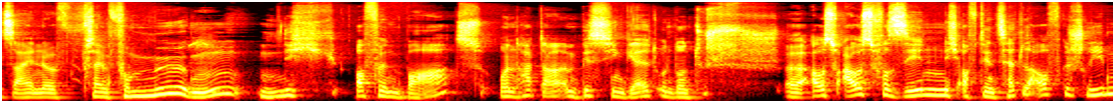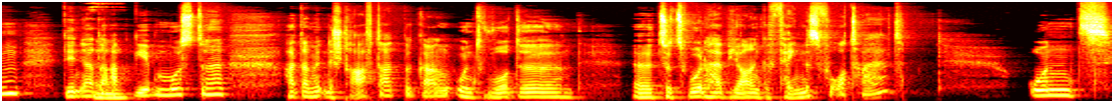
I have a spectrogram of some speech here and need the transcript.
seine, sein Vermögen nicht offenbart und hat da ein bisschen Geld unter den Tisch äh, aus, aus Versehen nicht auf den Zettel aufgeschrieben, den er mhm. da abgeben musste, hat damit eine Straftat begangen und wurde äh, zu zweieinhalb Jahren Gefängnis verurteilt und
